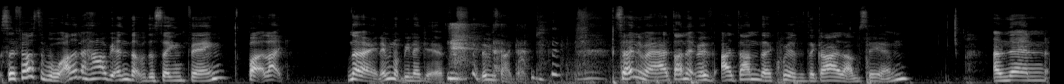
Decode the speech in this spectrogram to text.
So first of all, I don't know how we ended up with the same thing, but like, no, let me not be negative. let me start again. so anyway, I done it with I done the quiz with the guy that I'm seeing, and then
